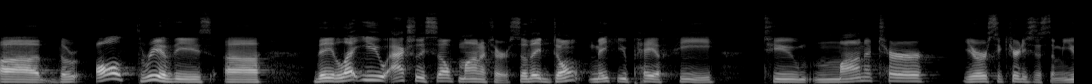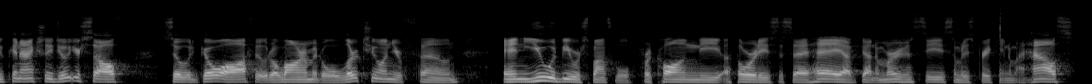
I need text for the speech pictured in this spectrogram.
uh, the all three of these uh, they let you actually self-monitor, so they don't make you pay a fee to monitor your security system. You can actually do it yourself. So it would go off, it would alarm, it will alert you on your phone, and you would be responsible for calling the authorities to say, hey, I've got an emergency, somebody's breaking into my house,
